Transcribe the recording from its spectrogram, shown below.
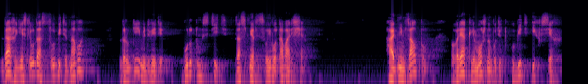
Даже если удастся убить одного, другие медведи будут мстить за смерть своего товарища а одним залпом вряд ли можно будет убить их всех.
